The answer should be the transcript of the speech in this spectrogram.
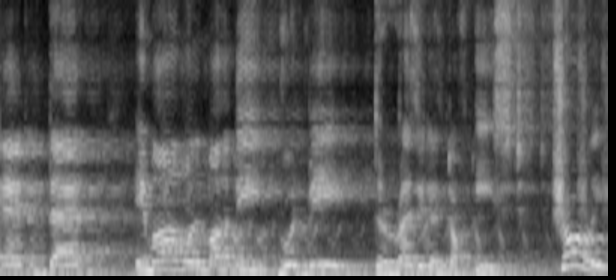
it that Imam al-Mahdi would be the resident of East. Surely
